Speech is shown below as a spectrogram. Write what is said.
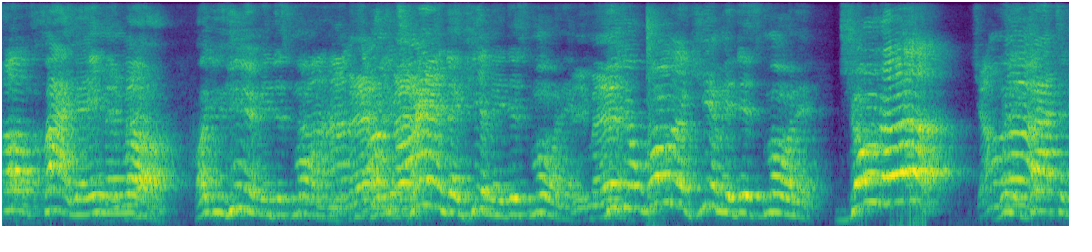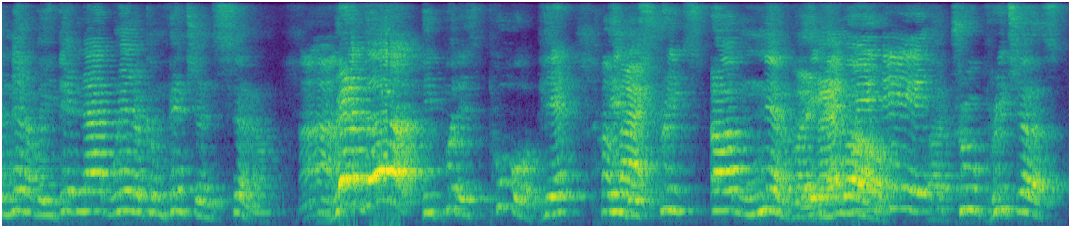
of fire, amen. Well, are you hearing me this morning? Uh-huh. Are you trying to hear me this morning? Amen. Do you want to hear me this morning? Jonah, Jonah, when he got to Nineveh, he did not rent a convention center. Uh-huh. Rather, he put his poor pulpit in right. the streets of Nineveh. Amen. Uh, true preachers,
